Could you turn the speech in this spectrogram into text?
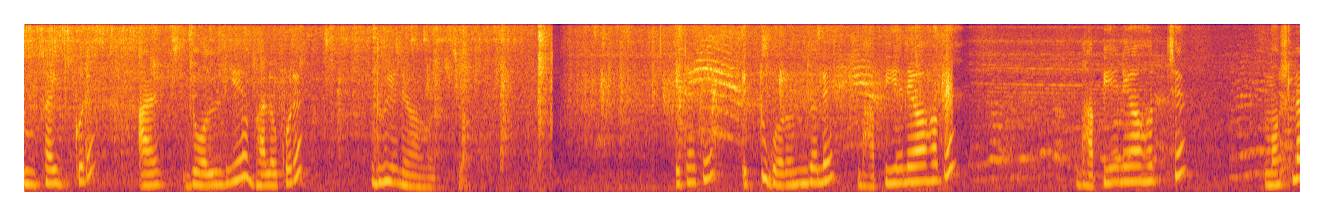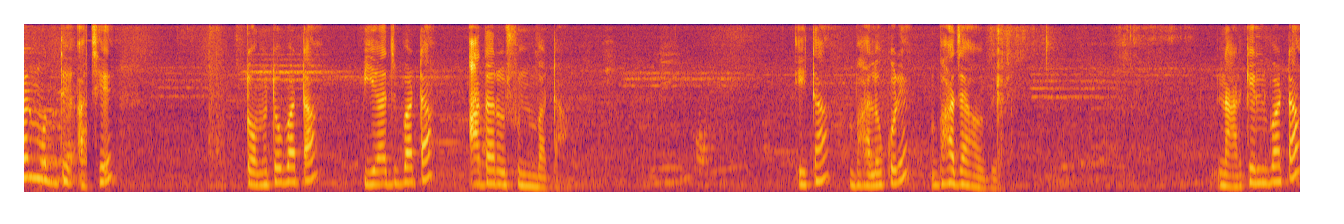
দু সাইড করে, আর জল দিয়ে ভালো করে ধুয়ে নেওয়া হচ্ছে। এটাকে একটু গরম জলে ভাপিয়ে নেওয়া হবে। ভাপিয়ে নেওয়া হচ্ছে। মশলার মধ্যে আছে টমেটো বাটা, পেঁয়াজ বাটা, আদা রসুন বাটা। এটা ভালো করে ভাজা হবে। নারকেল বাটা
